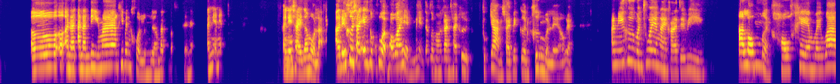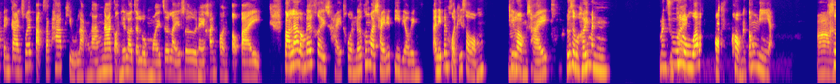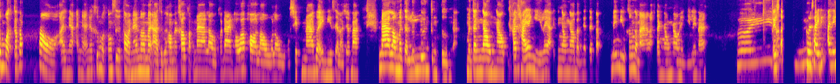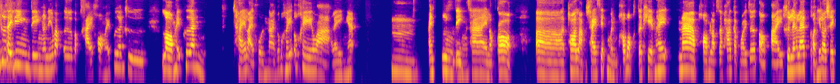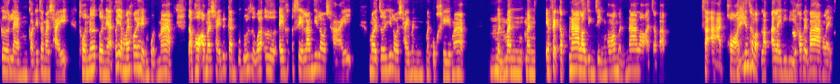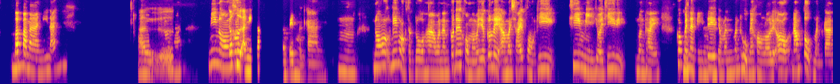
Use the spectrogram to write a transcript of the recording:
เออเอออันนั้นอันนั้นดีมากที่เป็นขวดเหลืองๆแบบแบบเนี้ยอันนี้อันเนี้ยอันนี้ใช้จะหมดละ อันนี้คือใช้เองทุกขวดเพราะว่าเห็นเห็นจากจำนวนการใช้คือทุกอย่างใช้ไปเกินครึ่งหมดแล้วไงอันนี้คือมันช่วยยังไงคะเจ๊วีอารมณ์เหมือนเขาเคลมไว้ว่าเป็นการช่วยปรับสภาพผิวหลังล้างหน้าก่อนที่เราจะลงมอยเจอร์ไรเซอร์ในขั้นตอนต่อไป ตอนแรกเราไม่เคยใช้โทนเนอร์เพิ่งมาใช้ได้ปีเดียวเอง อันนี้เป็นขวดที่สองที่ลองใช้ รู้สึกว่าเฮ้ยมัน มันช่วเพิ่งยรู้ว่าของของมันต้องมีอะอ่าคือหมดก็ต้องต่ออันเนี้ยอันเนี้ยอันเนี้ยคือหมดต้องซื้อต่อแน่นอนมันอาจจะเป็นเพราะมันเข้ากับหน้าเราก็ได้ เพราะว่าพอเราเราเช็ดหน้าด้วยไอ้นี้เสร็จแล้วใช่ปะหน้าเรามันจะลื่นๆตึงๆอะมันจะเงาเงาๆคล้ายๆอย่างนี้เลยอะเงาเงาๆแบบเนี้ยแต่แบบไม่มีเครื่องสำอางอะแต่เงาเงาๆอย่างนี้เลยนะเฮ้ยเอ้ยคือใช้ดีอันนี้คือใช้ดีจริงๆ อันนี้แบบเออแบบขายของให้เพื่อนคือ ลองให้เพื่อนใช้หลายคนนะก็บอกเฮ้ยโอเคว่ะอะไรอย่างเงี้ย อืม อันนี้จริงๆใช่แล้วก็เอ่อพอหลังใช้เสร็จเหมือนเขาบอกจะเคลมให้หน้าพร้อมรับสภาพกับ moisture ต่อไป คือแรก ๆ ก่อนที่เราใช้ Guerlain ก่อนที่จะมาใช้โทนเนอร์ตัวเนี้ยก็ยังไม่ค่อยเห็นผลมาก แต่พอเอามาใช้ด้วยกันปุ๊บรู้สึกว่าเออไอเซรั่มที่เราใช้ moisture ที่เราใช้มันมันโอเคมาก เหมือนมันมันเอฟเฟกกับหน้าเราจริง ๆ เพราะว่าเหมือนหน้าเราอาจจะแบบสะอาดพอที่จะแบบรับอะไรดีๆเข้าไปบ้างอะไรว่าประมาณนี้นะเออ นี่น้องก็คืออันนี้ก็มันเป็นเหมือนกัน อืม น้องรีบออกจากโดฮาวันนั้นก็ได้ของมามาเยอะก็เลยเอามาใช้ของที่ที่มีไว้ที่เมืองไทย ก็เป็นอันนี้เจอืมแต่มันมันถูกในของลอเรอลน้ำตกเหมือนกัน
